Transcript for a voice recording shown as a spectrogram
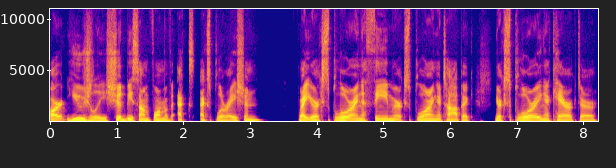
art usually should be some form of ex- exploration, right? You're exploring a theme, you're exploring a topic, you're exploring a character,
